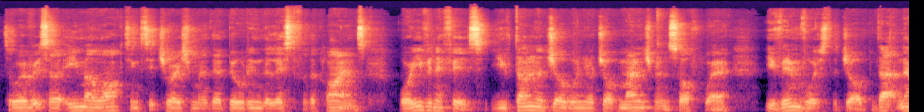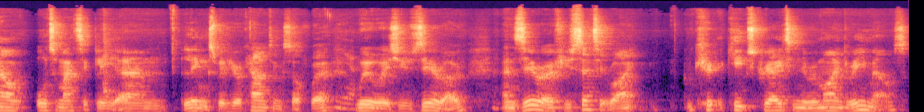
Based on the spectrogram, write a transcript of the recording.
So whether it's an email marketing situation where they're building the list for the clients, or even if it's you've done the job on your job management software, you've invoiced the job, that now automatically um, links with your accounting software. Yeah. We always use Xero, and Xero, if you set it right, c- keeps creating the reminder emails.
